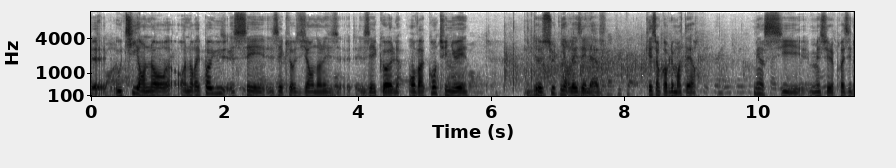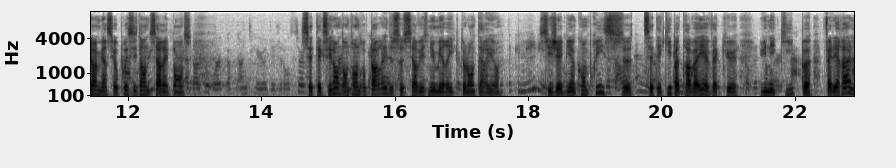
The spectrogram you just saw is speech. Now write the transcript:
euh, euh, outil, on n'aurait pas eu ces éclosions dans les écoles. On va continuer de soutenir les élèves. Question complémentaire. Merci, Monsieur le Président, et merci au Président de sa réponse. C'est excellent d'entendre parler de ce service numérique de l'Ontario. Si j'ai bien compris, cette équipe a travaillé avec euh, une équipe fédérale,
